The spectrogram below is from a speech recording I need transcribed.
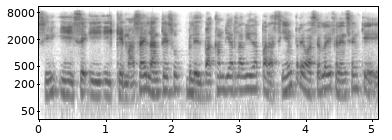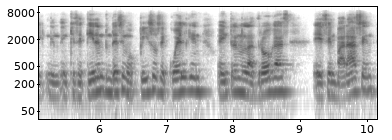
¿sí? Y, y, que más adelante eso les va a cambiar la vida para siempre, va a ser la diferencia en que, en, que se tiren de un décimo piso, se cuelguen, entren a las drogas, eh, se embaracen,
